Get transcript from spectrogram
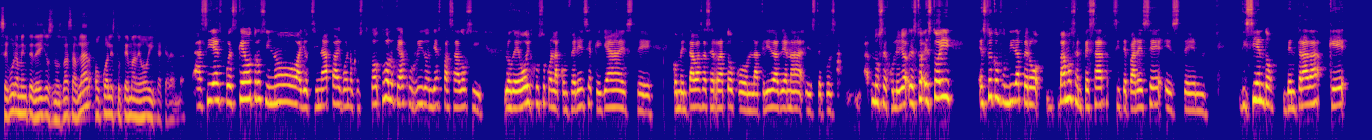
Seguramente de ellos nos vas a hablar o cuál es tu tema de hoy, Jacaranda. Así es, pues qué otro si no Ayotzinapa y bueno, pues todo lo que ha ocurrido en días pasados y lo de hoy justo con la conferencia que ya este comentabas hace rato con la querida Adriana, este pues no sé, Julio, yo estoy, estoy estoy confundida, pero vamos a empezar, si te parece, este diciendo de entrada que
